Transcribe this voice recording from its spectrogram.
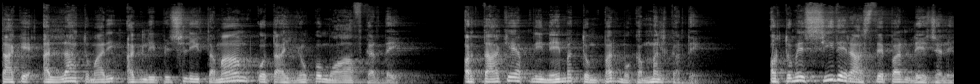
تاکہ اللہ تمہاری اگلی پچھلی تمام کوتاہیوں کو معاف کر دے اور تاکہ اپنی نعمت تم پر مکمل کر دے اور تمہیں سیدھے راستے پر لے چلے۔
